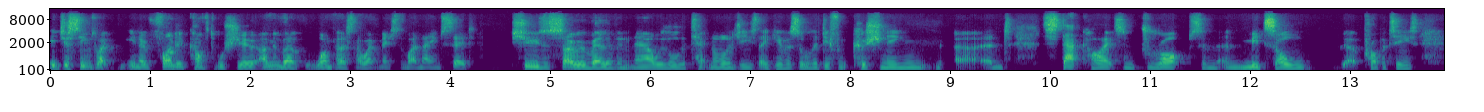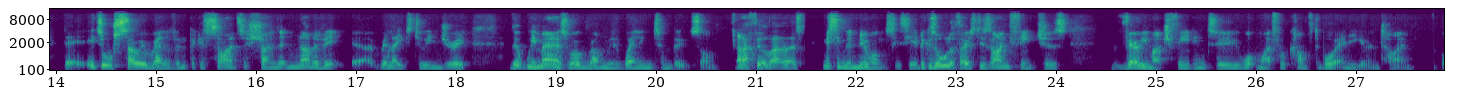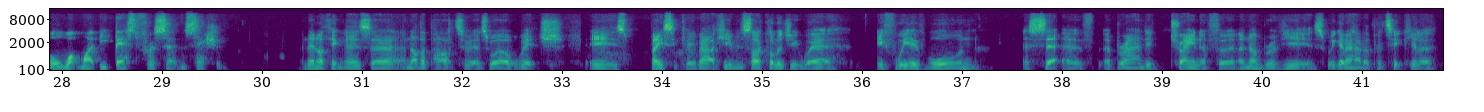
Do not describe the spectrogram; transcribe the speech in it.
it just seems like you know find a comfortable shoe i remember one person i won't mention by name said shoes are so irrelevant now with all the technologies they give us all the different cushioning uh, and stack heights and drops and, and midsole uh, properties it's all so irrelevant because science has shown that none of it uh, relates to injury that we may as well run with wellington boots on. And i feel like that's missing the nuances here because all of those design features very much feed into what might feel comfortable at any given time or what might be best for a certain session. And then I think there's uh, another part to it as well, which is basically about human psychology, where if we have worn a set of a branded trainer for a number of years, we're going to have a particular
